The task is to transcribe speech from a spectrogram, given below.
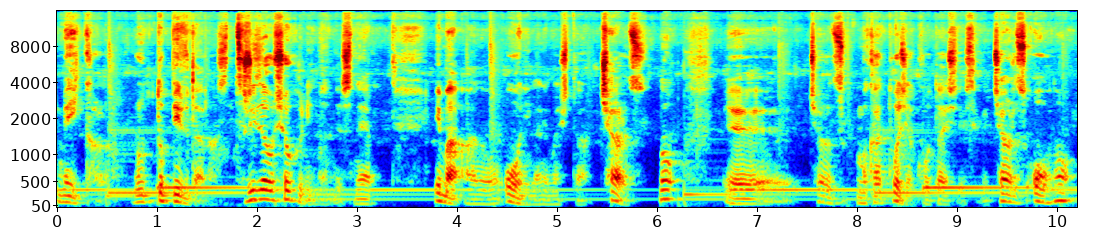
メーカー、ロッドビルダーなんです。釣り竿職人なんですね。今、あの、王になりました、チャールズの、えー、チャールズ、まあ、当時は皇太子ですけど、チャールズ王の、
